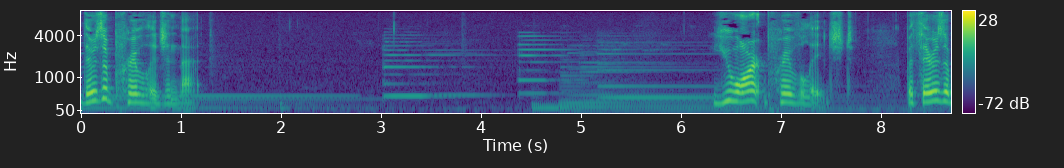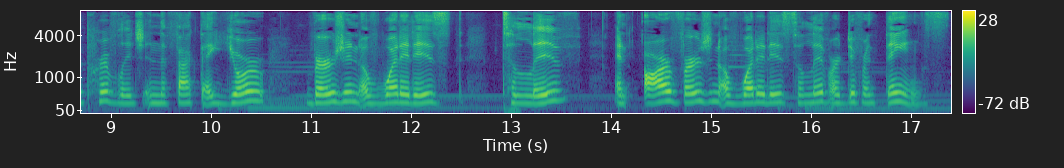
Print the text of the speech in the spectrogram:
There's a privilege in that. You aren't privileged, but there's a privilege in the fact that your version of what it is to live and our version of what it is to live are different things.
